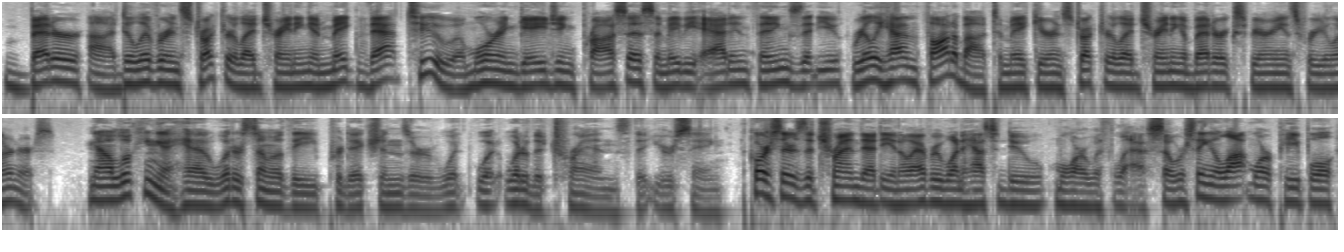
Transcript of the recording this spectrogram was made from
better uh, deliver instructor led training and make that too a more engaging process and maybe add in things that you really hadn't thought about to make your instructor led training a better experience for your learners. Now, looking ahead, what are some of the predictions or what, what, what are the trends that you're seeing? Of course, there's a trend that, you know, everyone has to do more with less. So we're seeing a lot more people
